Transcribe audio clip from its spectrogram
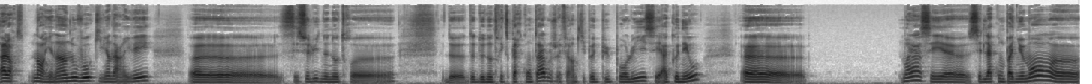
Alors, non, il y en a un nouveau qui vient d'arriver. c'est celui de notre, de, de, notre expert comptable. Je vais faire un petit peu de pub pour lui. C'est Aconeo. Euh, voilà, c'est euh, de l'accompagnement. Euh,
